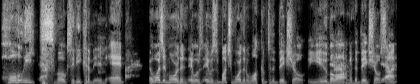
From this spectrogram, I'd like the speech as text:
Holy smokes! Did he come in and it wasn't more than it was. It was much more than welcome to the big show. You belong in the big show, son.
